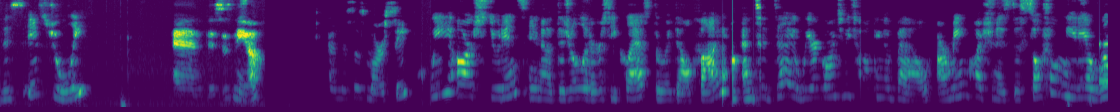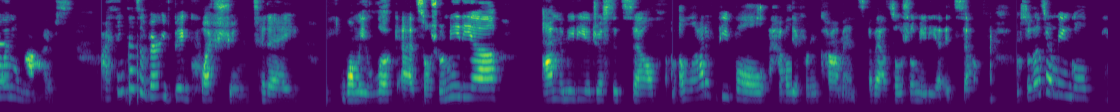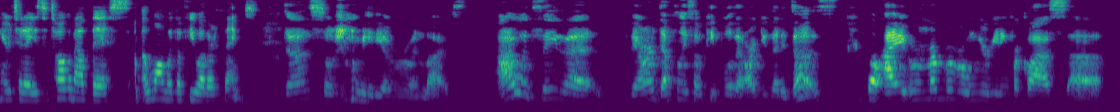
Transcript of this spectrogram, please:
This is Julie. And this is Nia. And this is Marcy. We are students in a digital literacy class through Adelphi. And today we are going to be talking about our main question is Does social media ruin lives? I think that's a very big question today when we look at social media, on the media just itself. A lot of people have different comments about social media itself. So that's our main goal here today is to talk about this along with a few other things. Does social media ruin lives? I would say that there are definitely some people that argue that it does. So I remember when we were reading for class uh,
